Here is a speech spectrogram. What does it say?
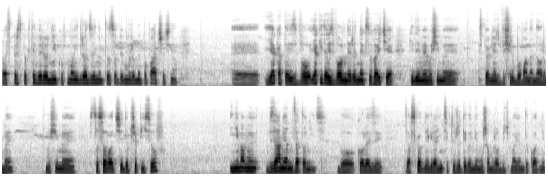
ale z perspektywy rolników, moi drodzy, no to sobie możemy popatrzeć. No. E, Jaka to jest, jaki to jest wolny rynek, słuchajcie, kiedy my musimy spełniać wyśrubowane normy, musimy stosować się do przepisów i nie mamy w zamian za to nic, bo koledzy za wschodniej granicy, którzy tego nie muszą robić, mają dokładnie,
